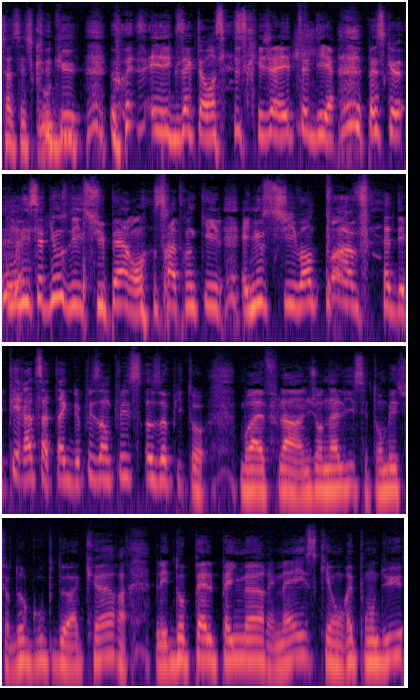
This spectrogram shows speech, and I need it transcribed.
ça c'est ce que cul. Ouais, exactement, c'est ce que j'allais te dire. Parce que on lit cette news, on dit super, on sera tranquille. Et news suivante, paf, des pirates s'attaquent de plus en plus aux hôpitaux. Bref, là, un journaliste est tombé sur deux groupes de hackers, les Doppelpaymer et Maze, qui ont répondu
